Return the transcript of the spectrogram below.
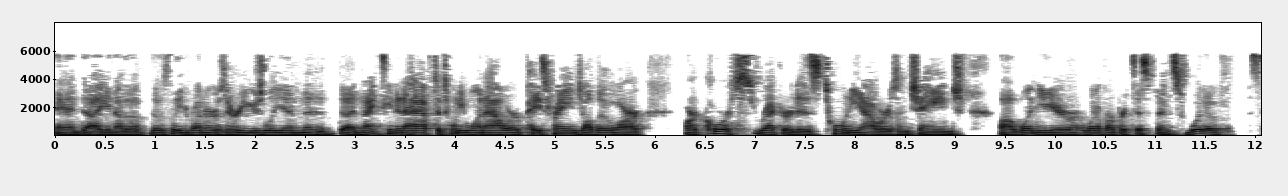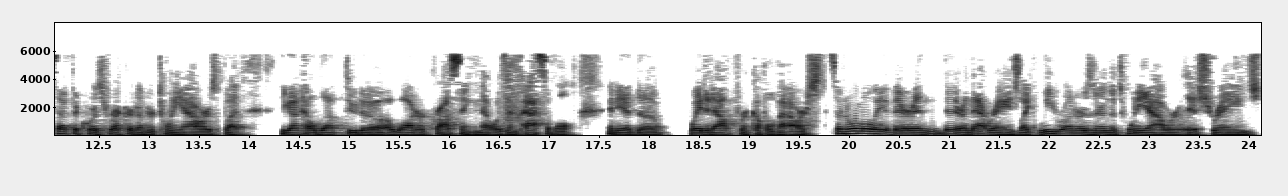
And, uh, you know, the, those lead runners are usually in the, the 19 and a half to 21 hour pace range, although our, our course record is 20 hours and change. Uh, one year, one of our participants would have set the course record under 20 hours, but he got held up due to a water crossing that was impassable and he had to wait it out for a couple of hours. So normally they're in, they're in that range, like lead runners are in the 20 hour ish range.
